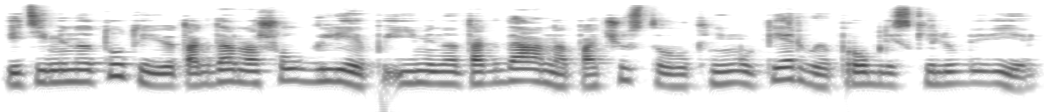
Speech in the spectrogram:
ведь именно тут ее тогда нашел Глеб, и именно тогда она почувствовала к нему первые проблески любви.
